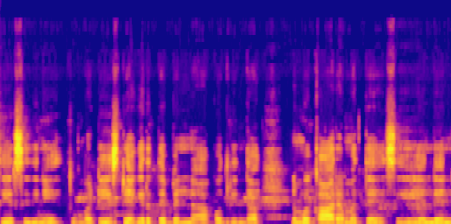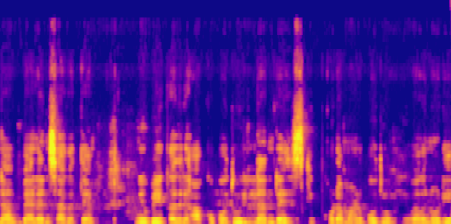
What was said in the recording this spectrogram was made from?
ಸೇರಿಸಿದ್ದೀನಿ. ತುಂಬ ಟೇಸ್ಟಿಯಾಗಿರುತ್ತೆ ಬೆಲ್ಲ ಹಾಕೋದ್ರಿಂದ. ನಮ್ಮ ಖಾರ ಮತ್ತು ಸಿಹಿಯಲ್ಲೆಲ್ಲ ಬ್ಯಾಲೆನ್ಸ್ ಆಗುತ್ತೆ. ನೀವು ಬೇಕಾದರೆ ಹಾಕೋಬೋದು, ಇಲ್ಲಾಂದರೆ ಸ್ಕಿಪ್ ಕೂಡ ಮಾಡ್ಬೋದು. ಇವಾಗ ನೋಡಿ,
